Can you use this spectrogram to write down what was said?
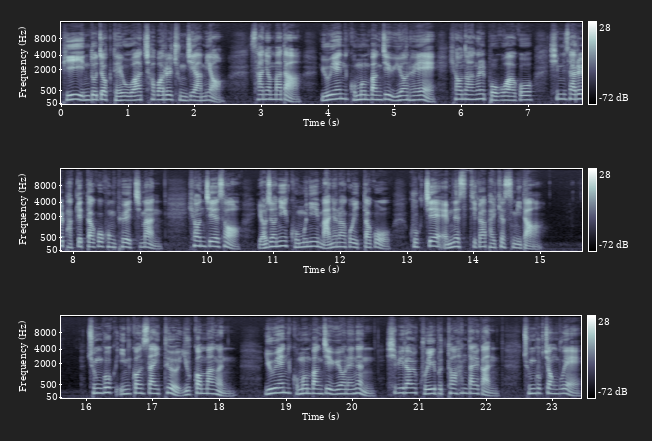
비인도적 대우와 처벌을 중지하며 4년마다 유엔 고문방지위원회에 현황을 보고하고 심사를 받겠다고 공표했지만 현지에서 여전히 고문이 만연하고 있다고 국제 엠네스티가 밝혔습니다. 중국 인권 사이트 유권망은 유엔 고문방지위원회는 11월 9일부터 한 달간 중국 정부의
